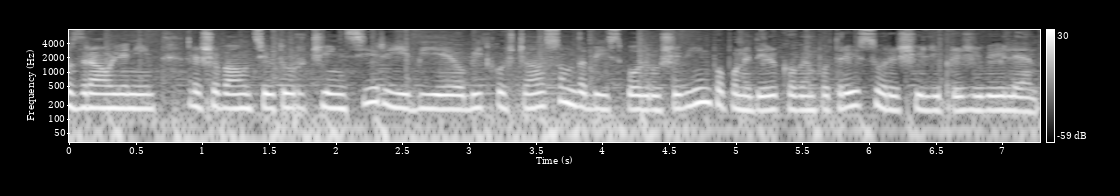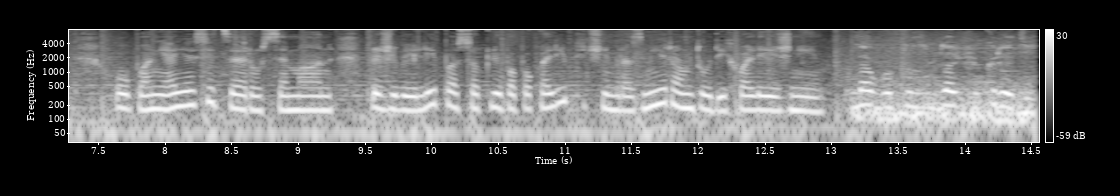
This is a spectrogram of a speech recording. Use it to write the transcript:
Pozdravljeni. Reševalci v Turčiji in Siriji bijejo bitko s časom, da bi izpod ruševin po ponedeljkovem potresu rešili preživele. Upanja je sicer vse manj, preživeli pa so kljub apokaliptičnim razmeram tudi hvaležni. Bo to zdaj še kredit.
